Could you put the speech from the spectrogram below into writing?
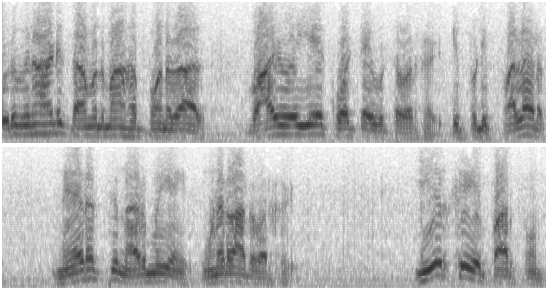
ஒரு வினாடி தாமதமாக போனதால் வாழ்வையே கோட்டை விட்டவர்கள். இப்படி பலர் நேரத்தின் அருமையை உணராதவர்கள். இயற்கையை பார்ப்போம்.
